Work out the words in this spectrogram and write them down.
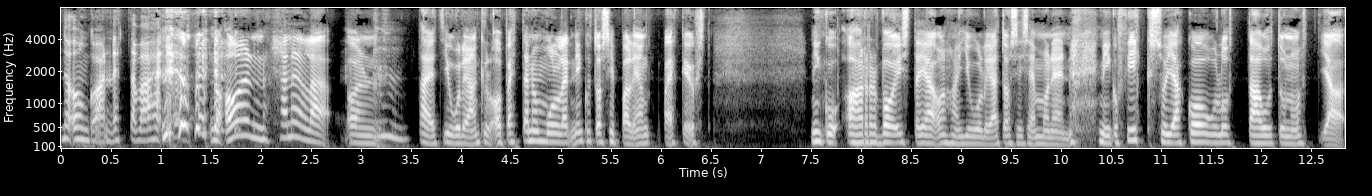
No onko annettavaa hänelle? No on. Hänellä on, tai että Julia on kyllä opettanut mulle niin kuin tosi paljon vaikka just niin kuin arvoista ja onhan Julia tosi semmoinen niin kuin fiksu ja kouluttautunut ja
